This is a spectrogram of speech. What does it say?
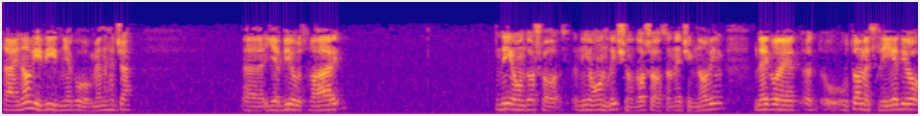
Taj novi vid njegovog menheđa e, je bio u stvari nije on došao, nije on lično došao sa nečim novim, nego je u tome slijedio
